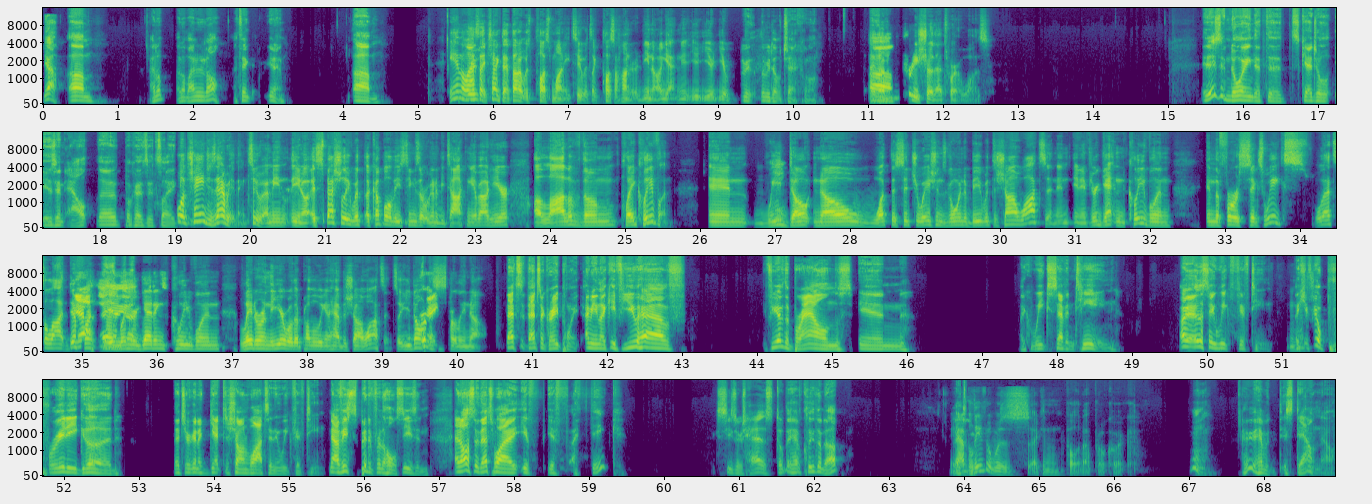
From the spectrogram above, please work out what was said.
Yeah. Um, I don't I don't mind it at all. I think, you know. Um and the last I checked, I thought it was plus money too. It's like plus 100. You know, again, you, are you're. Let me, let me double check. Hold on. I'm um, pretty sure that's where it was. It is annoying that the schedule isn't out though, because it's like well, it changes everything too. I mean, you know, especially with a couple of these teams that we're going to be talking about here, a lot of them play Cleveland, and we mm. don't know what the situation is going to be with Deshaun Watson. And, and if you're getting Cleveland in the first six weeks, well, that's a lot different yeah, than yeah, when you're getting Cleveland later in the year, where they're probably going to have Deshaun Watson. So you don't right. necessarily know. That's that's a great point. I mean, like if you have if you have the Browns in like week 17, okay, let's say week 15, mm-hmm. like you feel pretty good that you're going to get Deshaun Watson in week 15. Now, if he's suspended for the whole season, and also that's why if if I think Caesars has, don't they have Cleveland up? Yeah, that's I believe it was. I can pull it up real quick. Hmm. I think have it. It's down now,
